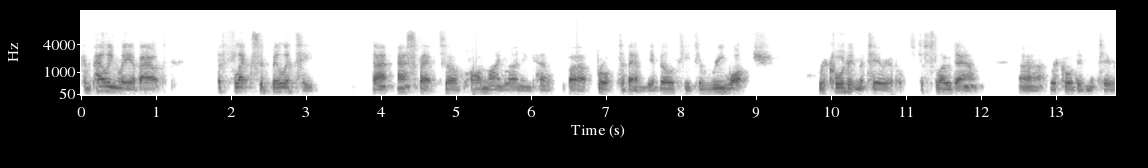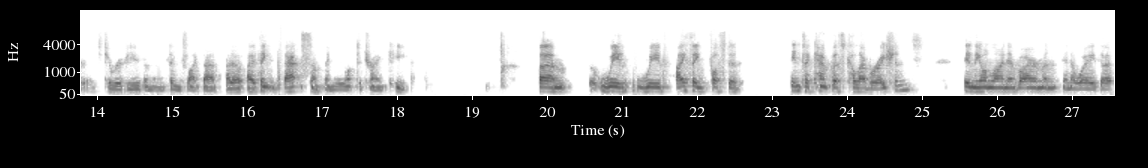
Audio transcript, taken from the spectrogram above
compellingly about the flexibility that aspects of online learning have uh, brought to them, the ability to rewatch recorded materials, to slow down, uh, recorded materials to review them and things like that. I don't. I think that's something we want to try and keep. Um, we've we've I think fostered inter-campus collaborations in the online environment in a way that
